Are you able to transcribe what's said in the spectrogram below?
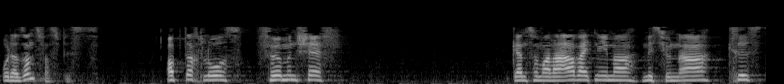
oder sonst was bist. Obdachlos, Firmenchef, ganz normaler Arbeitnehmer, Missionar, Christ,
